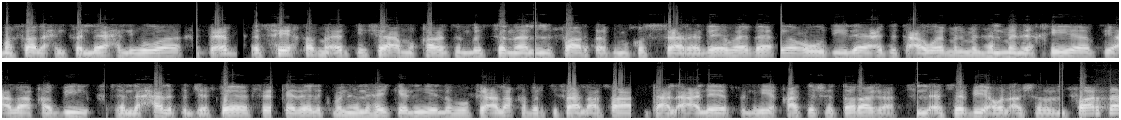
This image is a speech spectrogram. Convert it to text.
مصالح الفلاح اللي هو تعب. صحيح ثم ارتفاع مقارنة بالسنة الفارطة في مخصص السعر هذا وهذا يعود إلى عدة عوامل منها المناخية في علاقة بحاله الجفاف كذلك منها الهيكلية اللي هو في علاقة بارتفاع الأسعار نتاع الأعلاف اللي هي قاعدة تشهد تراجع الأسابيع والأشهر الفارطه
